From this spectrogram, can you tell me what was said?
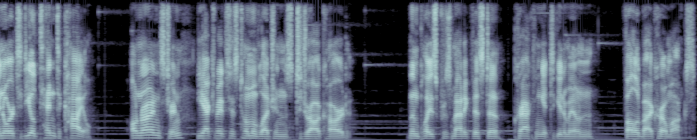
in order to deal 10 to Kyle. On Ryan's turn, he activates his Tome of Legends to draw a card, then plays Prismatic Vista, cracking it to get a mountain, followed by a Chrome Mox.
